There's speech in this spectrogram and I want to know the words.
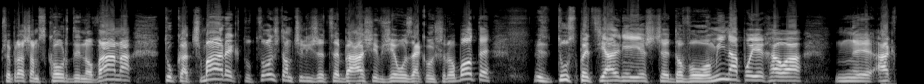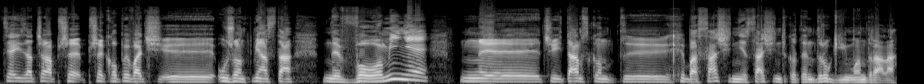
przepraszam, skoordynowana, tu kaczmarek, tu coś tam, czyli że CBA się wzięło za jakąś robotę. Tu specjalnie jeszcze do Wołomina pojechała y, akcja i zaczęła prze, przekopywać y, urząd miasta w Wołominie, y, czyli tam skąd chyba Sasin, nie Sasin, tylko ten drugi Mondrala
